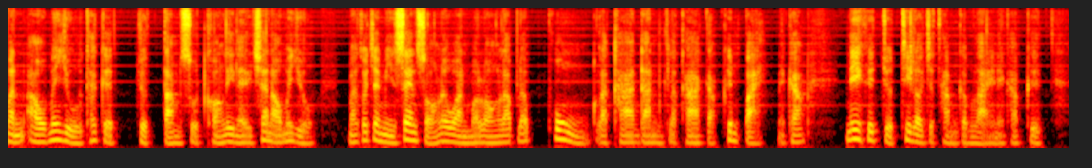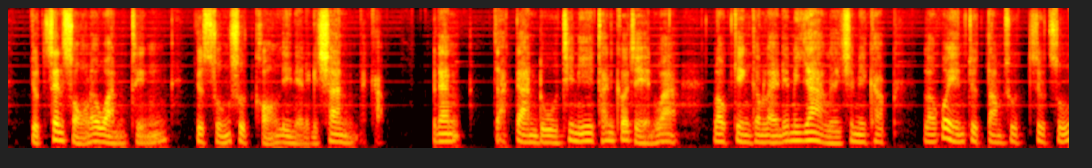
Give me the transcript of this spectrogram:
มันเอาไม่อยู่ถ้าเกิดจุดต่ำสุดของ linear regression เอาไม่อยู่ มันก็จะมีเส้น2ระวันมารองรับแล้วพุ่งราคาดันราคากลับขึ้นไปนะครับ นี่คือจุดที่เราจะทำกำไรนะครับ คือจุดเส้น2ระวันถึงจุดสูงสุดของ linear regression นะครับ เพราะฉะนั้น จากการดูที่นี้ท่านก็จะเห็นว่าเราเก่งกำไรได้ไม่ยากเลยใช่ไหมครับ เราก็เห็นจุดต่ำสุดจุดสูง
